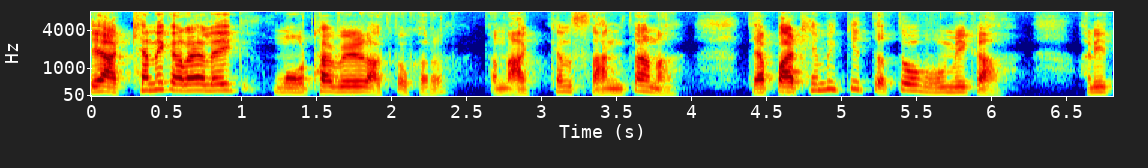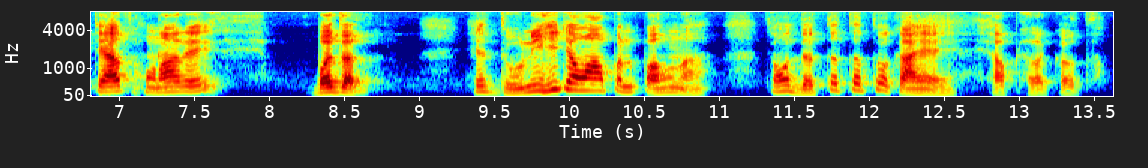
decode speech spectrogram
ते आख्याने करायला एक मोठा वेळ लागतो खरं. कारण आख्यान सांगताना त्या पाठीमागची तत्वभूमिका आणि त्यात होणारे बदल हे दोन्हीही जेव्हा आपण पाहू ना तेव्हा दत्ततत्व काय आहे हे आपल्याला कळतं.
